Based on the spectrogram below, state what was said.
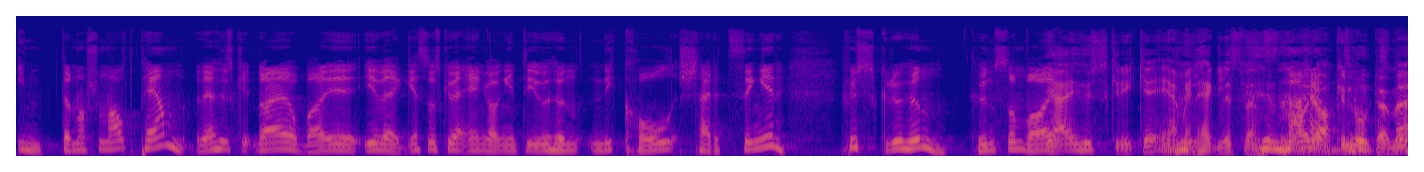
internasjonalt pen? Det jeg husker, Da jeg jobba i, i VG, så skulle jeg en gang intervjue hun Nicole Scherzinger. Husker du hun? Hun som var Jeg husker ikke Emil Hegle Svendsen og Rakel Nordtømme.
